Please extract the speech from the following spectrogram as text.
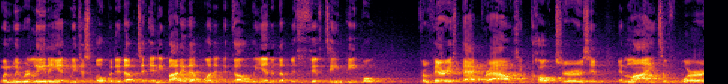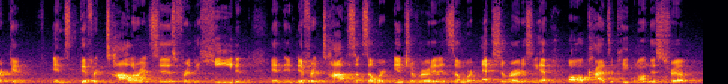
when we were leading it, we just opened it up to anybody that wanted to go. We ended up with 15 people from various backgrounds and cultures and, and lines of work and, and different tolerances for the heat and, and, and different tops. Some were introverted and some were extroverted. So we had all kinds of people on this trip.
